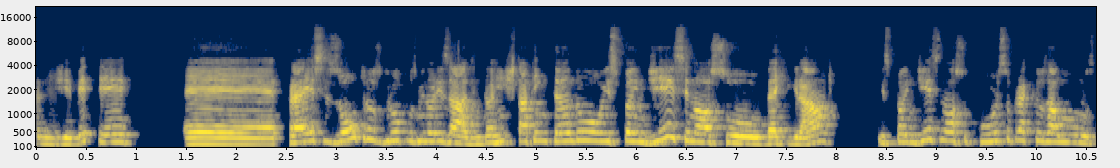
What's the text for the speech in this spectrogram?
LGBT, é, para esses outros grupos minorizados. Então, a gente está tentando expandir esse nosso background, expandir esse nosso curso para que os alunos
